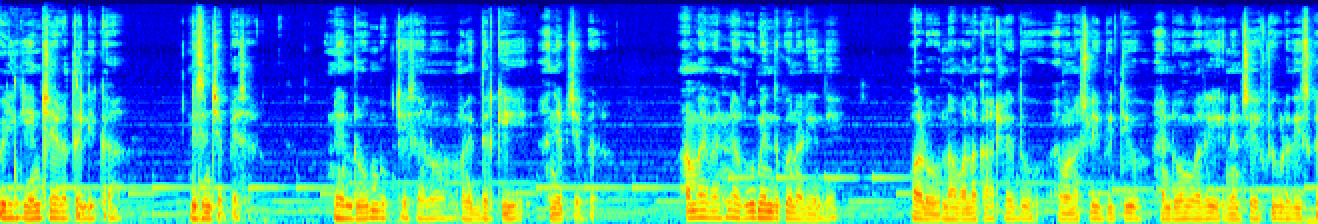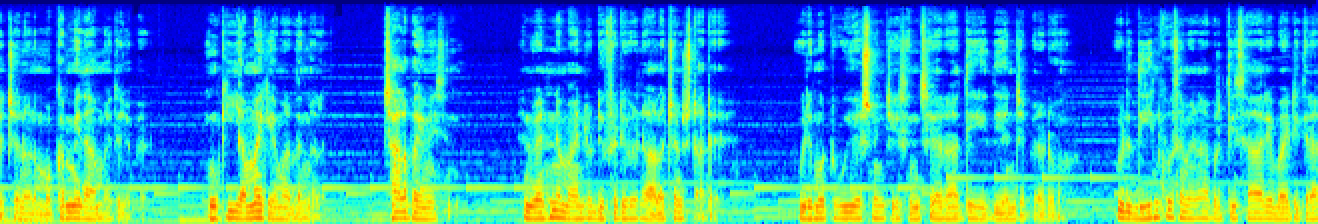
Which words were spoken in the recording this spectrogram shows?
వీడి ఇంకేం చేయాలో తెలియక నిజం చెప్పేశాడు నేను రూమ్ బుక్ చేశాను మన ఇద్దరికి అని చెప్పి చెప్పాడు అమ్మాయి వెంటనే రూమ్ ఎందుకు అని అడిగింది వాడు నా వల్ల కావట్లేదు I want sleep with you and don't worry నేను సేఫ్టీ కూడా తీసుకొచ్చాను అని ముఖం మీద అమ్మాయితో చెప్పాడు ఇంక ఈ అమ్మాయికి ఏం అర్థం కాలేదు చాలా భయం వేసింది అండ్ వెంటనే మా ఇంట్లో డిఫరెంట్ డిఫరెంట్ ఆలోచనలు స్టార్ట్ అయ్యాయి వీడేమో టూ ఇయర్స్ నుంచి సిన్సియర్ అది ఇది అని చెప్పాడు వీడు దీనికోసమైనా ప్రతిసారి బయటికి రా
